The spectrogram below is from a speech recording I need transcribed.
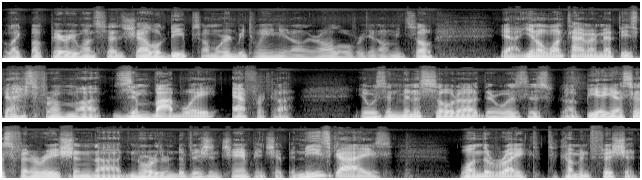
Like Buck Perry once said, shallow, deep, somewhere in between. You know, they're all over. You know, I mean, so yeah. You know, one time I met these guys from uh, Zimbabwe, Africa. It was in Minnesota. There was this uh, BASS Federation uh, Northern Division Championship, and these guys won the right to come and fish it.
